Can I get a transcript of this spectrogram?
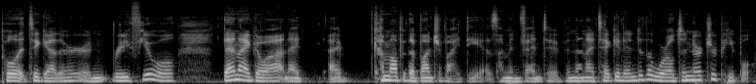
pull it together and refuel. Then I go out and I, I come up with a bunch of ideas. I'm inventive, and then I take it into the world to nurture people.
